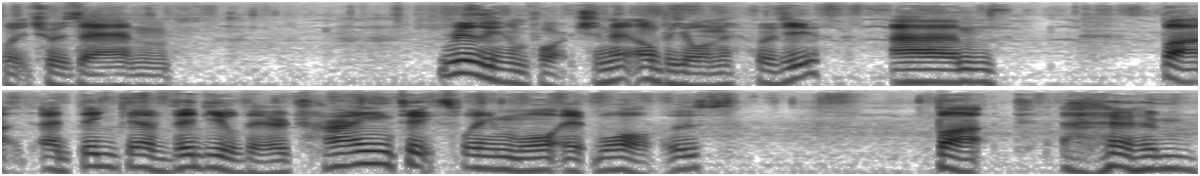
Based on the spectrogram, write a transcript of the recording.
which was um, really unfortunate. I'll be honest with you. Um, but I did get a video there trying to explain what it was, but um,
